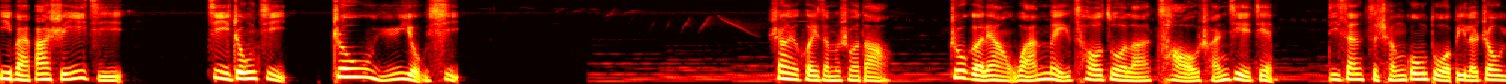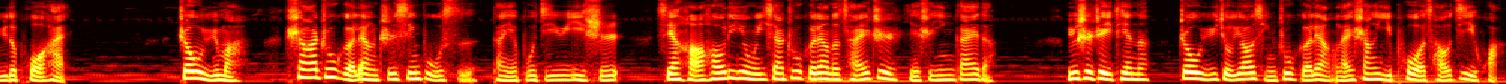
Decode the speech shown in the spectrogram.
一百八十一集，计中计，周瑜有戏。上一回咱们说到，诸葛亮完美操作了草船借箭，第三次成功躲避了周瑜的迫害。周瑜嘛，杀诸葛亮之心不死，但也不急于一时，先好好利用一下诸葛亮的才智也是应该的。于是这一天呢，周瑜就邀请诸葛亮来商议破曹计划。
